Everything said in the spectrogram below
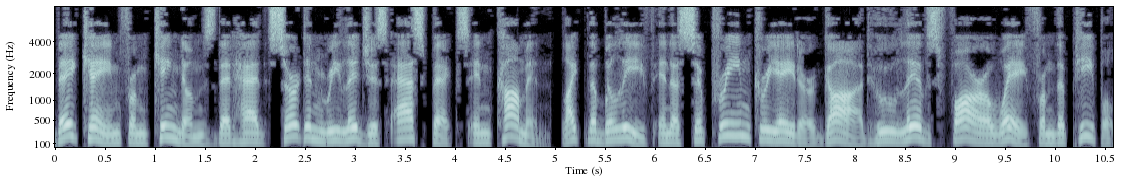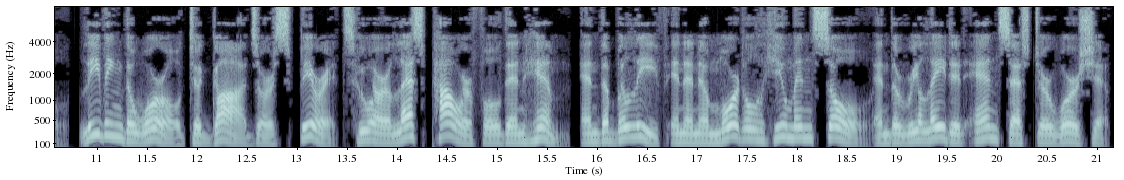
They came from kingdoms that had certain religious aspects in common, like the belief in a supreme creator god who lives far away from the people, leaving the world to gods or spirits who are less powerful than him, and the belief in an immortal human soul and the related ancestor worship.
